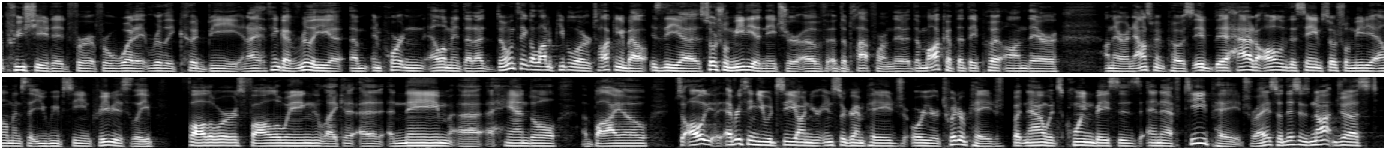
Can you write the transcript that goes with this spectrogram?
appreciated for for what it really could be, and I think a really uh, um, important element that I don't think a lot of people are talking about is the uh, social media nature of, of the platform. The the mockup that they put on their on their announcement post, it, it had all of the same social media elements that you we've seen previously followers, following, like a, a name, a, a, handle, a bio. So all everything you would see on your Instagram page or your Twitter page, but now it's Coinbase's NFT page, right? So this is not just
